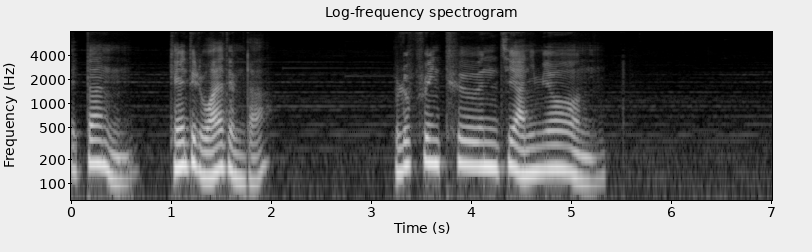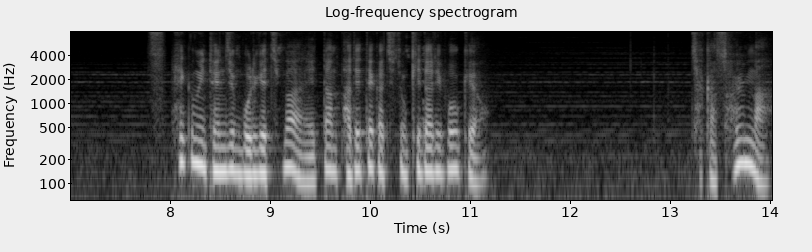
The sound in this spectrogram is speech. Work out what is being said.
일단 걔네들이 와야 됩니다 blueprint인지 아니면 해금이 된지 모르겠지만 일단 받을 때까지 좀 기다려 볼게요 잠깐 설마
